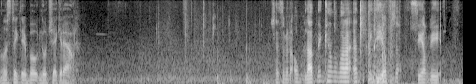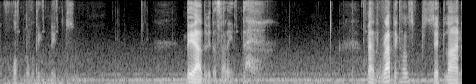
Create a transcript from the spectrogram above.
Well, let's take their boat and go check it out. Känns som en omladdning kan vara en idé också. Se om vi fått någonting nytt. Det hade vi dessvärre inte. Men grappling hook, zipline,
